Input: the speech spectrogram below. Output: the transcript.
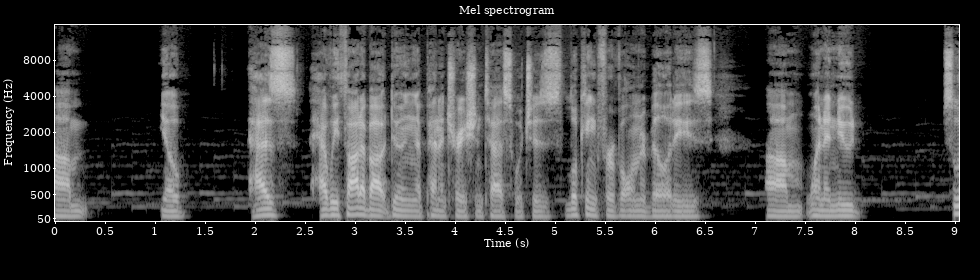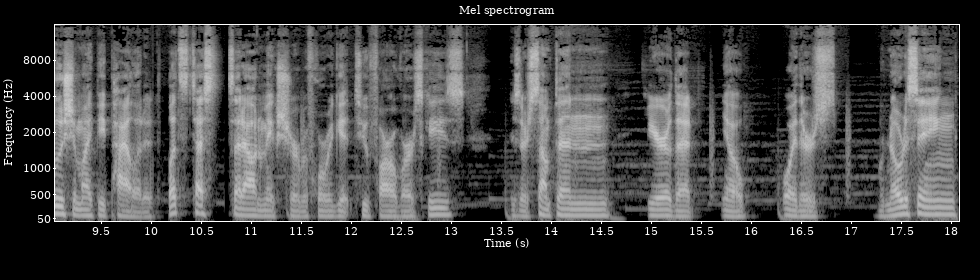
Um, you know, has have we thought about doing a penetration test, which is looking for vulnerabilities um, when a new solution might be piloted? Let's test that out and make sure before we get too far over our skis. Is there something here that you know, boy, there's we're noticing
